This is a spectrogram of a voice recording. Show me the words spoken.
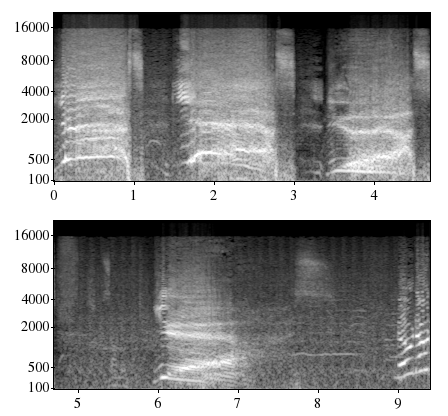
Yes! Yes! Yes! Yes! No, no, no,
